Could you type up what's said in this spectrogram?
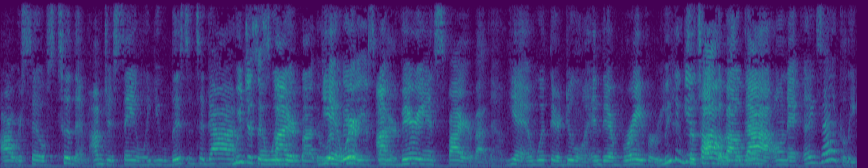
ourselves to them. I'm just saying when you listen to God, we just inspired by them. Yeah, we're, very inspired. I'm very inspired by them. Yeah, and what they're doing and their bravery. We can get to talk about okay? God on that exactly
